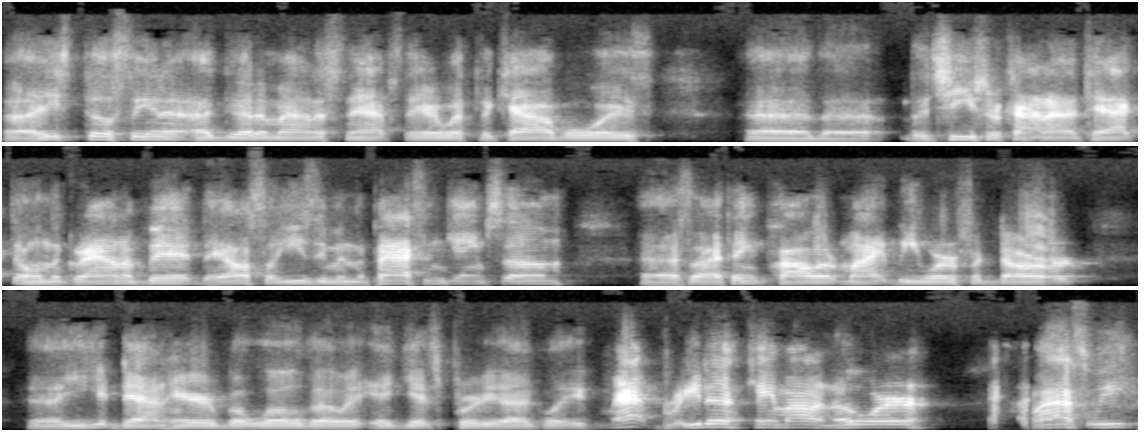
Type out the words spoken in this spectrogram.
Uh, he's still seeing a, a, good amount of snaps there with the Cowboys. Uh, the the Chiefs are kind of attacked on the ground a bit. They also use him in the passing game some. Uh, so I think Pollard might be worth a dart. Uh, you get down here below though, it, it, gets pretty ugly. Matt Breida came out of nowhere last week.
